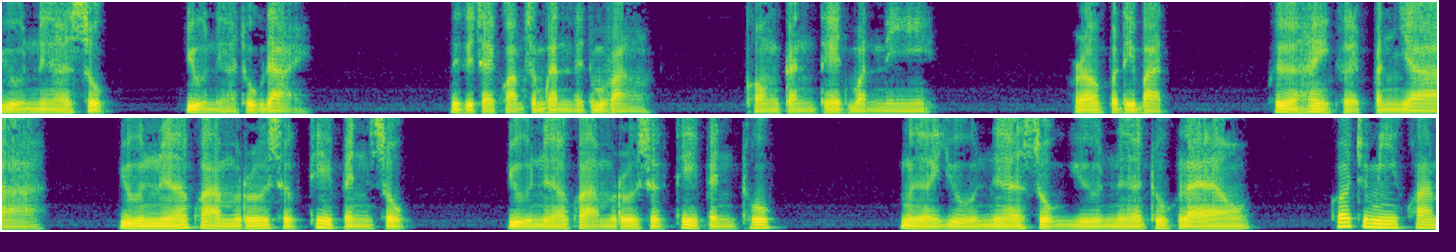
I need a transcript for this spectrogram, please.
อยู่เหนือสุข อยู่เหนือทุกได้ นี่คือใจความสำคัญเลยทุกฝังของกันเทศวันนี้ เราปฏิบัติเพื่อให้เกิดปัญญา อยู่เหนือความรู้สึกที่เป็นสุข อยู่เหนือความรู้สึกที่เป็นทุกข์ เมื่ออยู่เหนือสุขอยู่เหนือทุกข์แล้ว ก็จะมีความ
